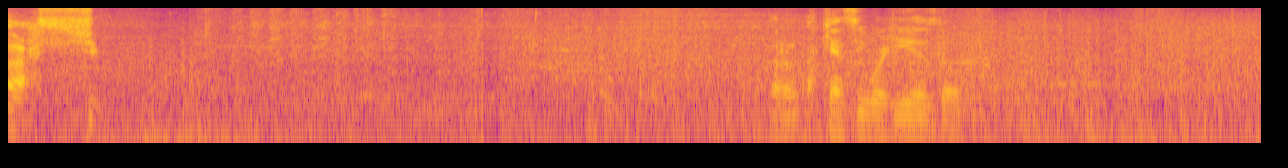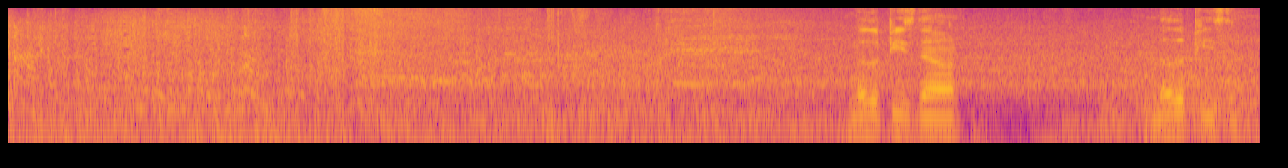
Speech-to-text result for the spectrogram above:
Ah, shoot. I don't. I can't see where he is though. Another piece down. Another piece down.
